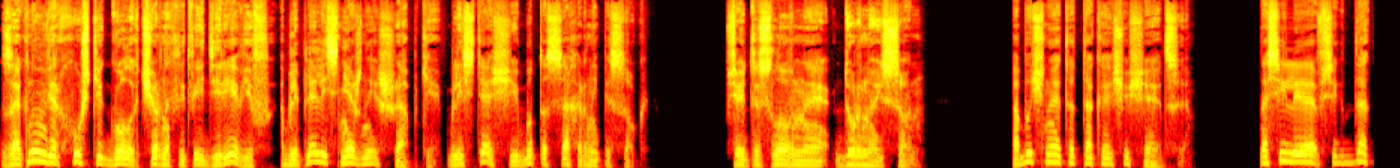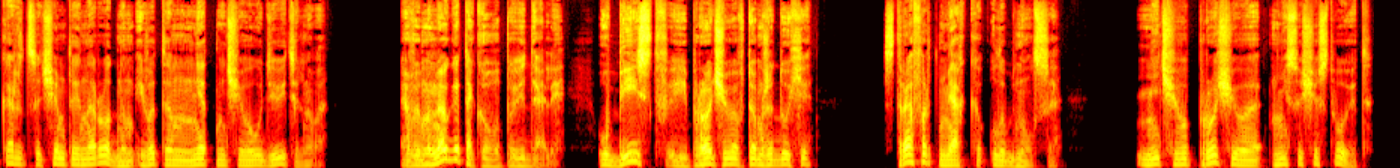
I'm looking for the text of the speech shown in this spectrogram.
За окном верхушки голых черных ветвей деревьев облепляли снежные шапки, блестящие, будто сахарный песок. Все это словно дурной сон. Обычно это так и ощущается. Насилие всегда кажется чем-то инородным, и в этом нет ничего удивительного. А вы много такого повидали? Убийств и прочего в том же духе? Страффорд мягко улыбнулся. Ничего прочего не существует.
